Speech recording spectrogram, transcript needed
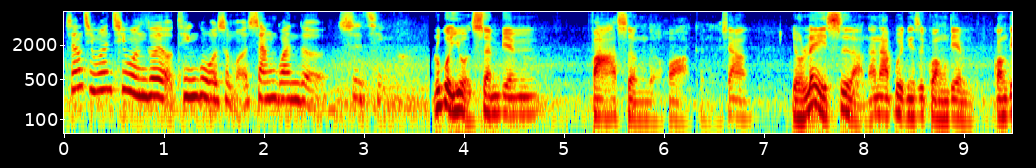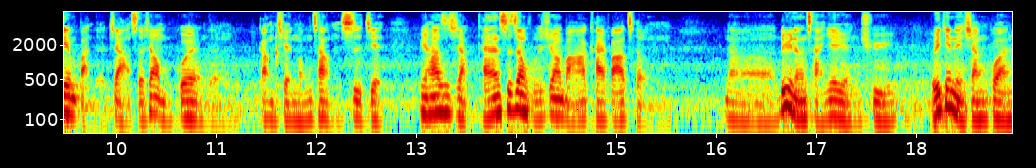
想请问钦文哥有听过什么相关的事情吗？如果以我身边发生的话，可能像有类似啊，但那不一定是光电光电板的架设，像我们归仁的港前农场的事件。因为他是想台南市政府是希望把它开发成那绿能产业园区，有一点点相关，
